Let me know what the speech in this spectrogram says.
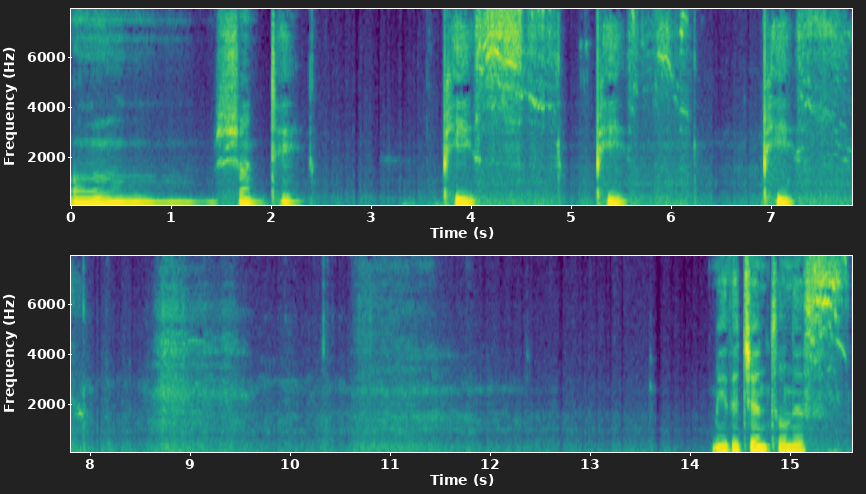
Om Shanti. Peace, peace, peace. May the gentleness,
